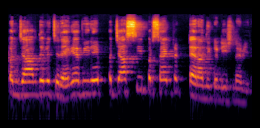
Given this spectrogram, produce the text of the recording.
ਪੰਜਾਬ ਦੇ ਵਿੱਚ ਰਹਿ ਗਿਆ ਵੀਰ 85% ਟਾਇਰਾਂ ਦੀ ਕੰਡੀਸ਼ਨ ਹੈ ਵੀਰ।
